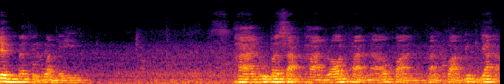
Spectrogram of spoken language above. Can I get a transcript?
จึงมาถึงวันนี้ ผ่านอุปสรรคผ่านร้อนผ่านหนาวผ่านผ่านความยุ่งยาก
